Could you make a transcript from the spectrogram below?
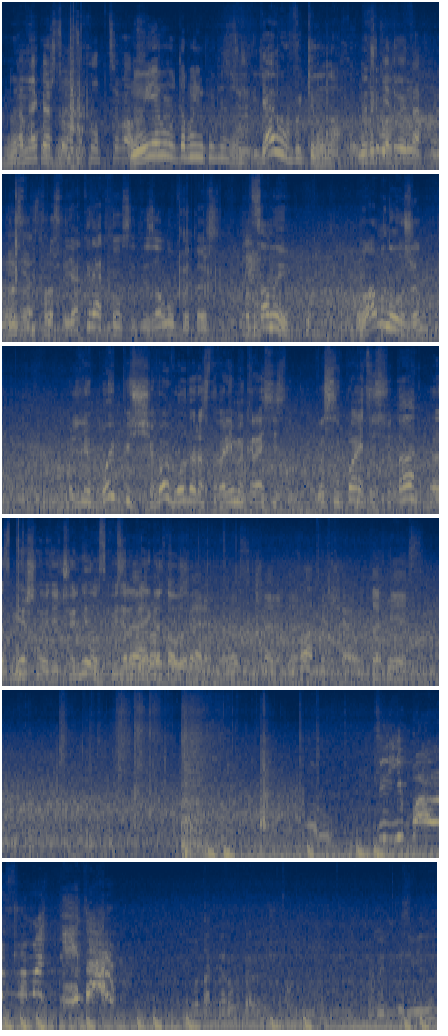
Ну, Но я мне кажется, он знает. захлопцевался. Ну я его домой не повезу. Слушай, Я его выкину нахуй. Ну, типа, Выкидывай нахуй. Не, просто, не, просто я крякнул с этой залупы. То есть, пацаны, вам нужен любой пищевой водорастворимый краситель. Высыпаете сюда, размешиваете, чернила сквизер Да, готовы. шарит, Ростик шарит, да. Отвечаю. Так и есть. Вот так ору, короче. Он говорит, извините.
